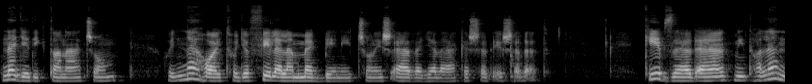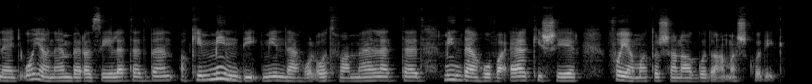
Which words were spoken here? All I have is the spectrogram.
Negyedik tanácsom, hogy ne hagyd, hogy a félelem megbénítson és elvegye lelkesedésedet. Képzeld el, mintha lenne egy olyan ember az életedben, aki mindig mindenhol ott van melletted, mindenhova elkísér, folyamatosan aggodalmaskodik.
